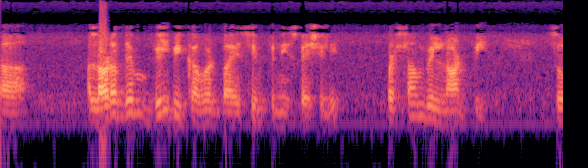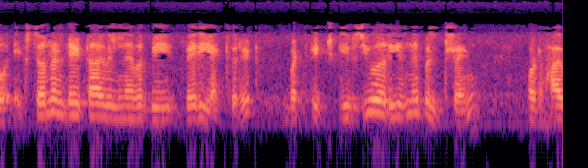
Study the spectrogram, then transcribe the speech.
Uh, a lot of them will be covered by Symphony especially, but some will not be. So external data will never be very accurate, but it gives you a reasonable trend, but I,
